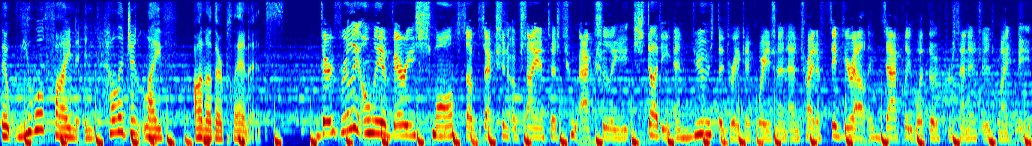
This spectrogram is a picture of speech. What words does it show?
that we will find intelligent life on other planets. There's really only a very small subsection of scientists who actually study and use the Drake equation and try to figure out exactly what those percentages might be.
